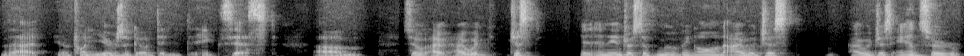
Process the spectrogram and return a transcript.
that, you know, 20 years ago didn't exist. Um, so I, I, would just, in, in, the interest of moving on, I would just, I would just answer,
